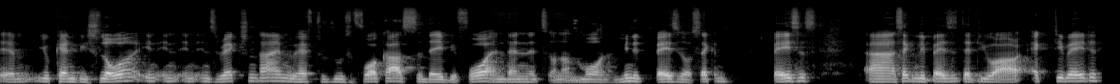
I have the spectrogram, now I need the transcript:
um, you can be slower in, in, in reaction time. You have to do the forecast the day before, and then it's on a more on a minute basis or second basis, uh, secondly basis that you are activated.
